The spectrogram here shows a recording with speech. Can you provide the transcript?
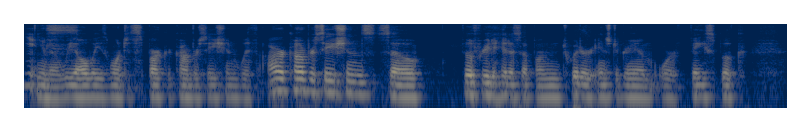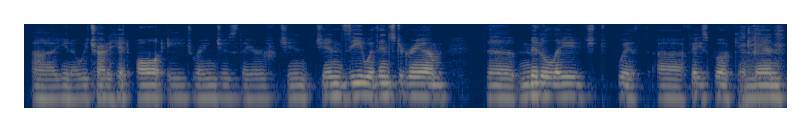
You know, we always want to spark a conversation with our conversations. So feel free to hit us up on Twitter, Instagram, or Facebook. Uh, you know, we try to hit all age ranges there. Gen, Gen Z with Instagram, the middle aged with uh, Facebook, and then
